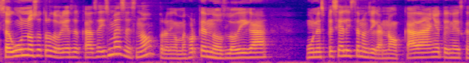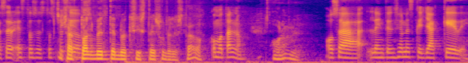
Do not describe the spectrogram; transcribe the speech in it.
según nosotros debería ser cada seis meses, ¿no? Pero digo, mejor que nos lo diga un especialista, nos diga, no, cada año tienes que hacer estos, estos O chequeos. sea, actualmente no existe eso en el Estado. Como tal, no. Órale. O sea, la intención es que ya quede,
